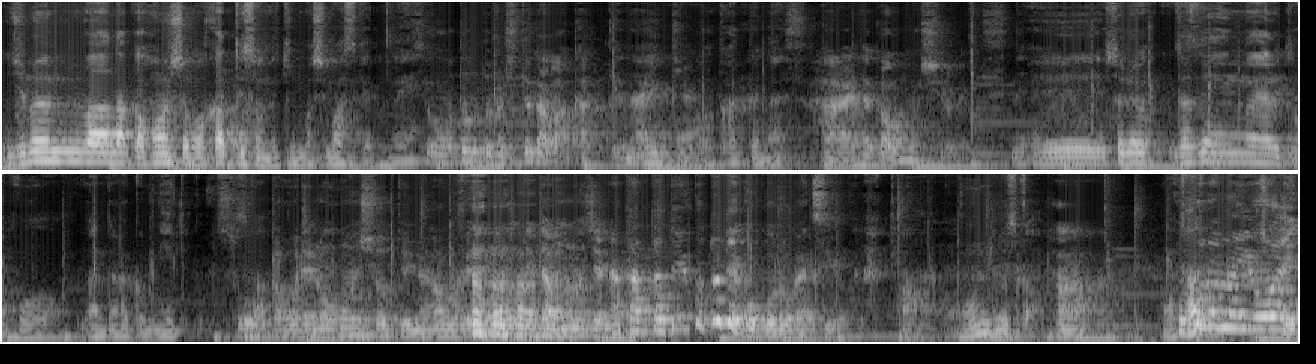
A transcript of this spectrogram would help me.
自分はなんか本性分かってそうな気もしますけどね。そうほとんどの人が分かってないっていう分かってないです。はい。だから面白いですね。え。ー、それを座禅がやるとこうなんとなく見えてくるそうか俺の本性というのは俺の思ってたものじゃなかったということで心が強くなった。あ本当ですか？はい心の弱い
